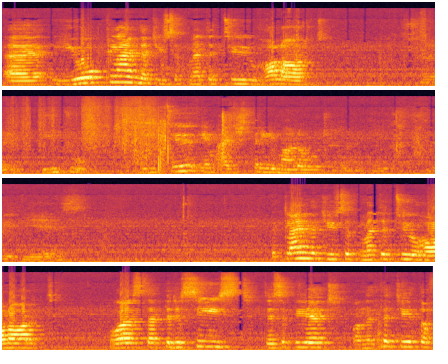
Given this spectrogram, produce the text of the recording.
Uh, your claim that you submitted to Hollard Sorry, D2. D2 MH3, my lord. Yes. The claim that you submitted to Hollard was that the deceased disappeared on the 30th of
